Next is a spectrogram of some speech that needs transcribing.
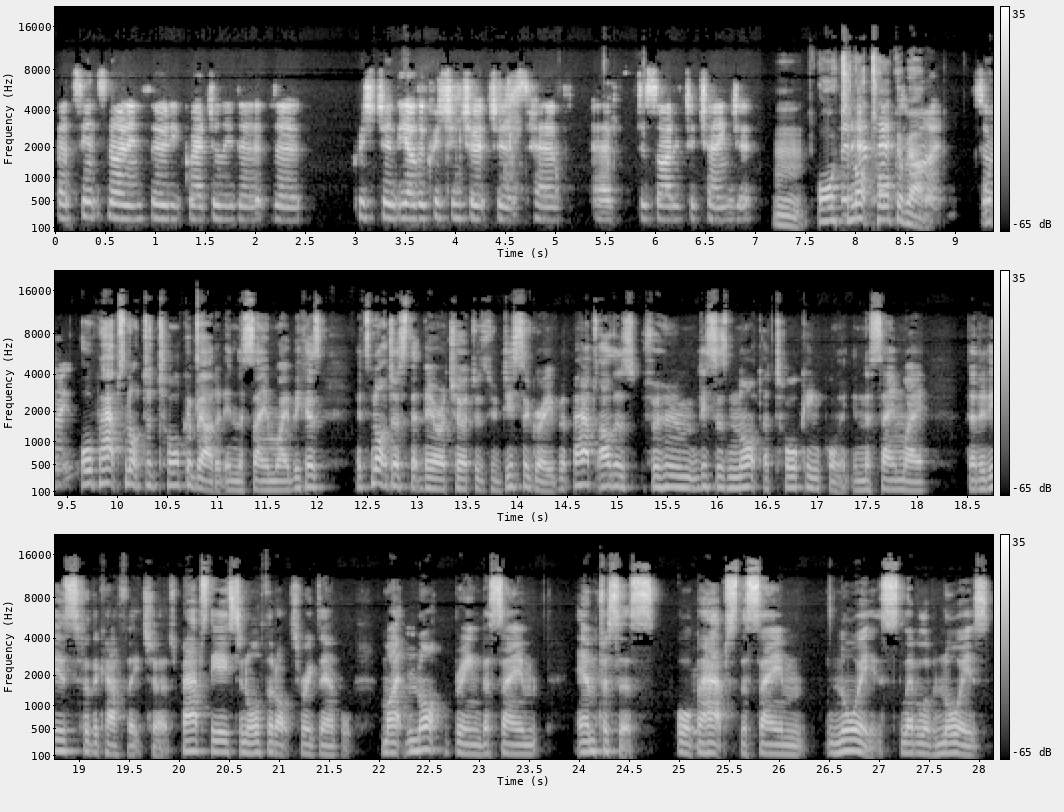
but since 1930, gradually the, the Christian, the other Christian churches have have decided to change it. Mm. Or to but not talk about time, it. Sorry. Or, or perhaps not to talk about it in the same way because it's not just that there are churches who disagree, but perhaps others for whom this is not a talking point in the same way that it is for the Catholic Church. Perhaps the Eastern Orthodox, for example, might not bring the same emphasis or perhaps the same noise, level of noise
